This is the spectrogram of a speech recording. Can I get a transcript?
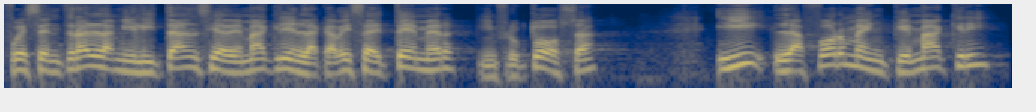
Fue central la militancia de Macri en la cabeza de Temer, infructuosa, y la forma en que Macri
